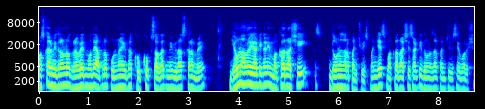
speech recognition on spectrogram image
नमस्कार मित्रांनो ग्रहवेदमध्ये आपलं पुन्हा एकदा खूप खूप स्वागत. मी विलास करंबळे घेऊन आलो या ठिकाणी मकर राशी दोन हजार पंचवीस. म्हणजेच मकर राशीसाठी दोन हजार पंचवीस हे वर्ष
